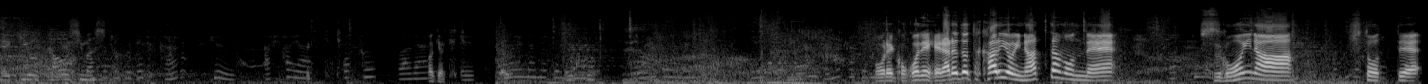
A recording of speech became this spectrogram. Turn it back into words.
敵を倒しました。俺ここでヘラルドと狩るようになったもんね。すごいな人って。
